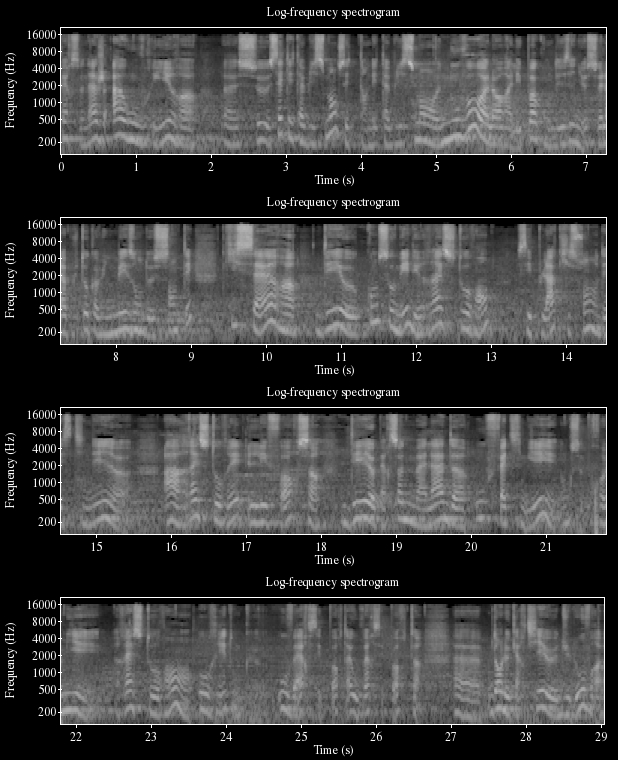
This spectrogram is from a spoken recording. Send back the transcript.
personnage à ouvrir euh, cet établissement, c'est un établissement nouveau. Alors à l'époque, on désigne cela plutôt comme une maison de santé qui sert des euh, consommés, des restaurants, ces plats qui sont destinés euh, à restaurer les forces des personnes malades ou fatiguées. donc ce premier restaurant aurait donc ouvert ses portes, a ouvert ses portes dans le quartier du Louvre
